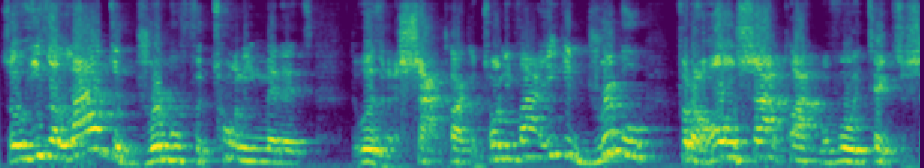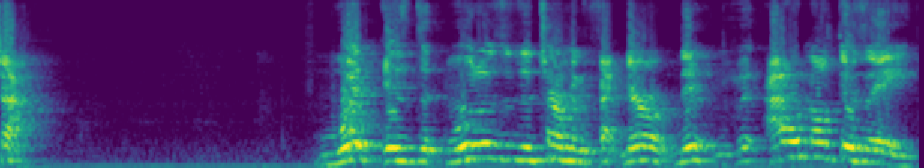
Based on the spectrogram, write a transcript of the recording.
So he's allowed to dribble for 20 minutes. Was a shot clock of 25? He can dribble for the whole shot clock before he takes a shot. What is the what is the determining factor? There, there, I don't know if there's a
